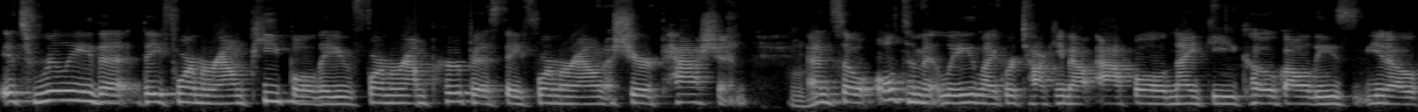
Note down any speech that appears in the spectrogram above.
it's really that they form around people they form around purpose they form around a shared passion mm-hmm. and so ultimately like we're talking about apple nike coke all these you know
